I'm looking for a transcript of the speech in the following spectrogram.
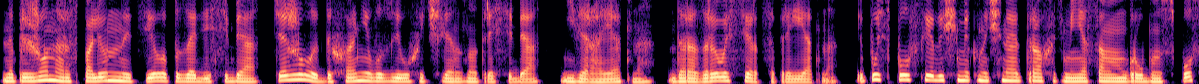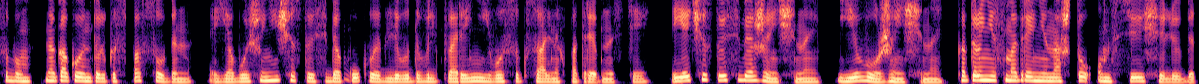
напряженное распаленное тело позади себя, тяжелое дыхание возле уха и член внутри себя. Невероятно. До разрыва сердца приятно. И пусть пол следующий миг начинает трахать меня самым грубым способом, на какой он только способен, я больше не чувствую себя куклой для удовлетворения его сексуальных потребностей я чувствую себя женщиной, его женщиной, которую, несмотря ни на что, он все еще любит.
